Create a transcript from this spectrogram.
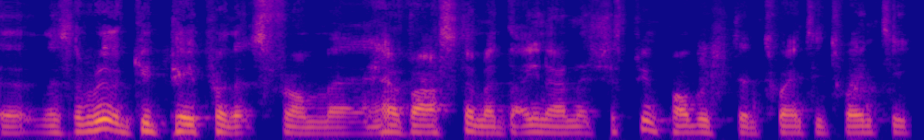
Uh, there's a really good paper that's from uh, Hervas and Medina, and it's just been published in 2020.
